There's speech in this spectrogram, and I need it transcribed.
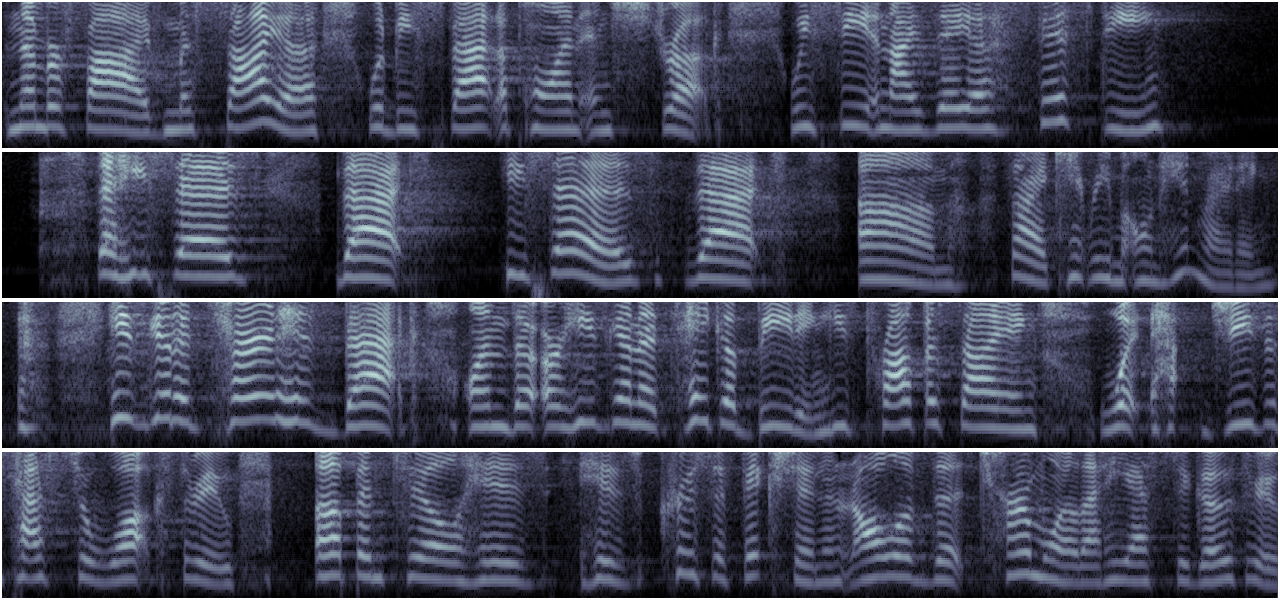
number five Messiah would be spat upon and struck. We see in Isaiah 50 that he says that, he says that, um, sorry, I can't read my own handwriting. he's going to turn his back on the, or he's going to take a beating. He's prophesying what Jesus has to walk through up until his, his crucifixion and all of the turmoil that he has to go through.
